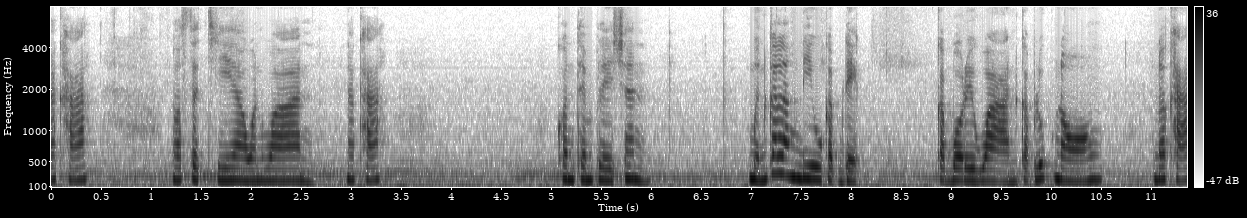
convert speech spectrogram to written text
นะคะ nostalgia วันวานนะคะ contemplation เหมือนกำลังดีลกับเด็ก กับบริวาร กับลูกน้องนะคะ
